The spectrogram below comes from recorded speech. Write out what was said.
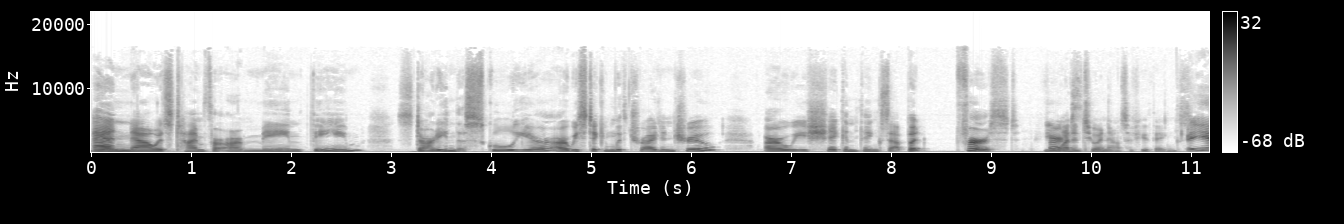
And now it's time for our main theme, starting the school year. Are we sticking with tried and true? Are we shaking things up? But first, you wanted to announce a few things. Yeah,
